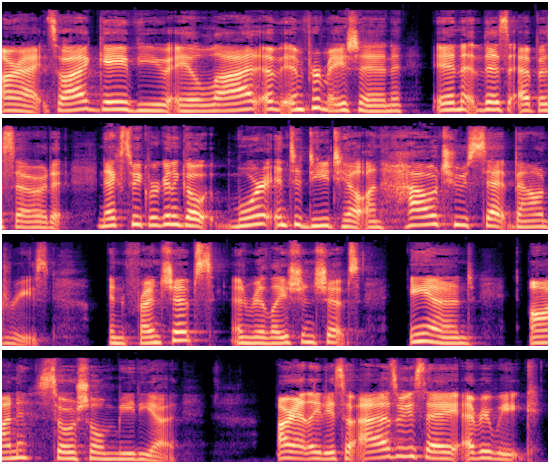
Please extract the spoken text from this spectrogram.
All right, so I gave you a lot of information in this episode. Next week, we're going to go more into detail on how to set boundaries in friendships and relationships and on social media. All right, ladies, so as we say every week,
